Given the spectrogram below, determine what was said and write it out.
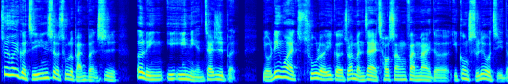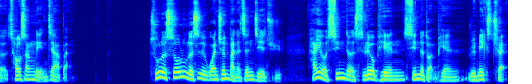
最后一个集英社出的版本是二零一一年在日本有另外出了一个专门在超商贩卖的，一共十六集的超商廉价版。除了收录的是完全版的真结局，还有新的十六篇新的短篇 remix track，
